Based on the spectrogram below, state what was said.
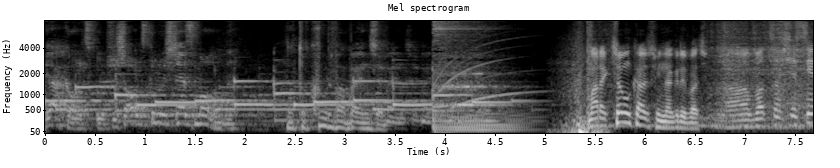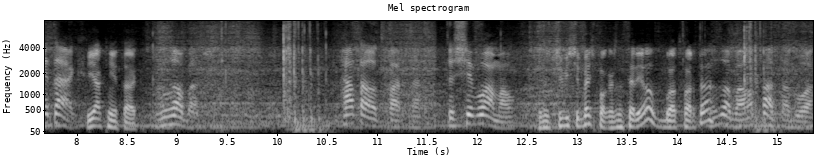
Jak old school? Przecież old school już nie jest modny. No to kurwa będzie. Marek, czemu każesz mi nagrywać? No bo coś jest nie tak. Jak nie tak? No zobacz. Chata otwarta. Ktoś się włamał. Rzeczywiście, weź pokaż, na serio? Była otwarta? No zobacz, otwarta była.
